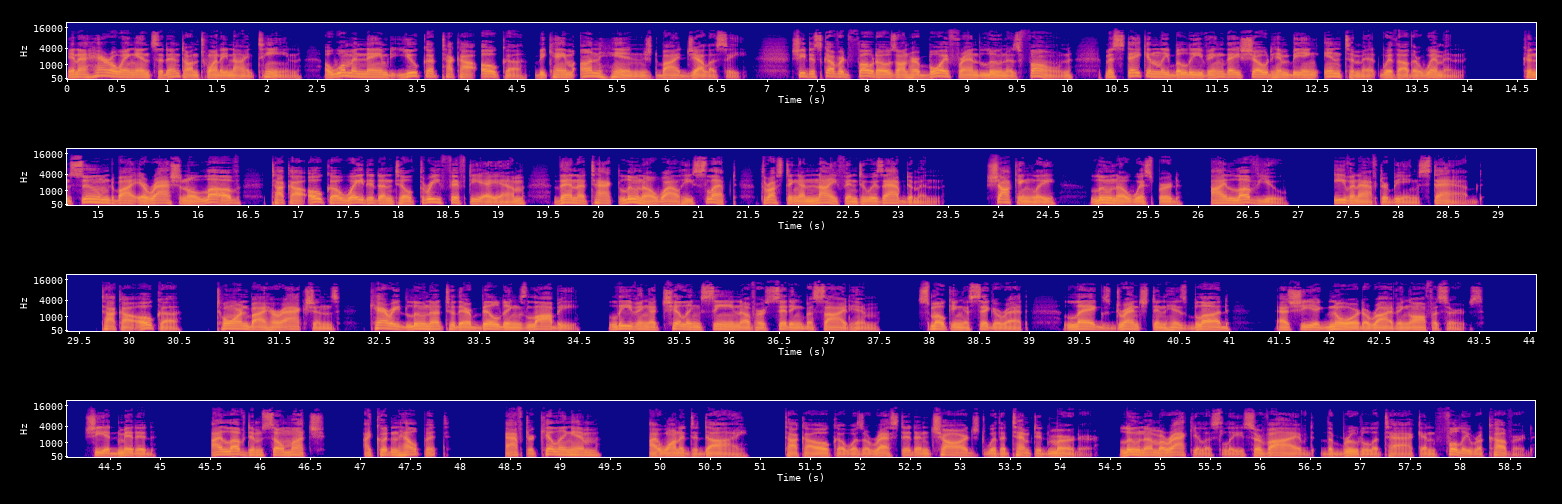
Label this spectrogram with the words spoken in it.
In a harrowing incident on 2019, a woman named Yuka Takaoka became unhinged by jealousy. She discovered photos on her boyfriend Luna's phone, mistakenly believing they showed him being intimate with other women. Consumed by irrational love, Takaoka waited until 3.50 a.m., then attacked Luna while he slept, thrusting a knife into his abdomen. Shockingly, Luna whispered, I love you, even after being stabbed. Takaoka, torn by her actions, carried Luna to their building's lobby, leaving a chilling scene of her sitting beside him, smoking a cigarette, legs drenched in his blood, as she ignored arriving officers. She admitted, I loved him so much, I couldn't help it. After killing him, I wanted to die. Takaoka was arrested and charged with attempted murder. Luna miraculously survived the brutal attack and fully recovered.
